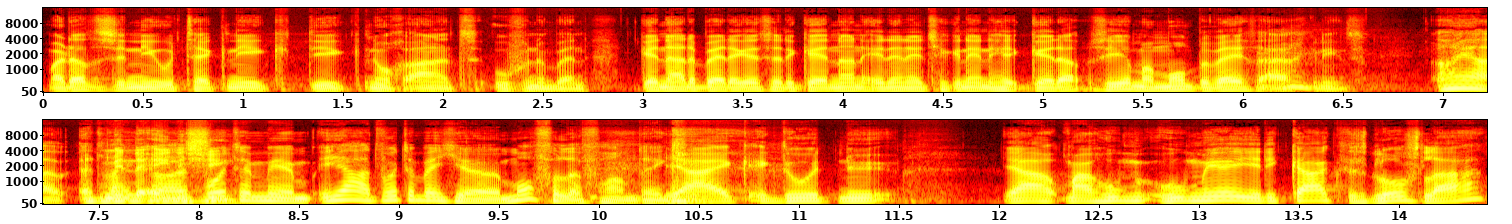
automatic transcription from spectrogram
Maar dat is een nieuwe techniek die ik nog aan het oefenen ben. Get out of bed instead of get on the internet, chicken in, hit, get up. Zie je, mijn mond beweegt eigenlijk niet. Oh ja, het, wel- het energie. wordt er meer. Ja, het wordt een beetje moffelen van, denk ik. Ja, ik, ik doe het nu... Ja, maar hoe, hoe meer je die kaak dus loslaat,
